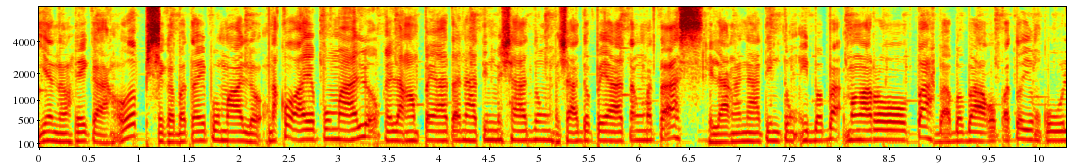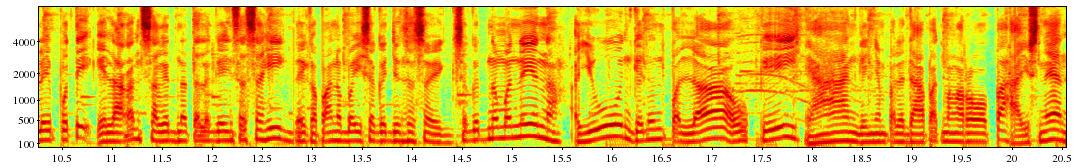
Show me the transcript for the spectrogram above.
Yan oh. Teka, oops, teka ba tayo pumalo? Nako, ayaw pumalo. Kailangan pa yata natin masyadong, masyado pa yatang mataas. Kailangan natin tong ibaba, mga ropa. Bababa ko pa to yung kulay puti. Kailangan sagad na talaga yun sa sahig. Teka, paano ba isagad yun sa sahig? Sagad naman na yun ah. Ayun, ganun pala. Okay. Yan, ganyan pala dapat mga ropa. Ayos na yan.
